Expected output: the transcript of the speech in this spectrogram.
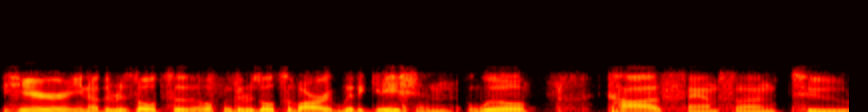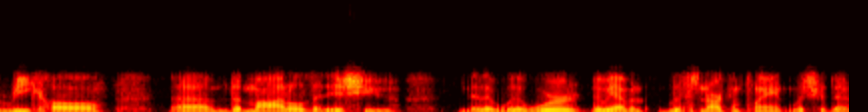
here you know the results of hopefully the results of our litigation will cause samsung to recall um, the models at issue that, were that we have listed in our complaint which are the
